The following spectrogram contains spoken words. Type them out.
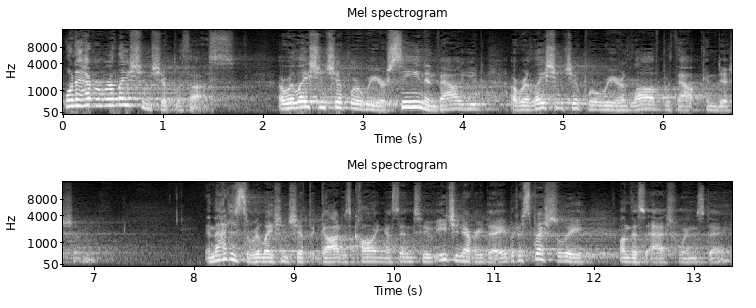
want to have a relationship with us? A relationship where we are seen and valued, a relationship where we are loved without condition. And that is the relationship that God is calling us into each and every day, but especially on this Ash Wednesday.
